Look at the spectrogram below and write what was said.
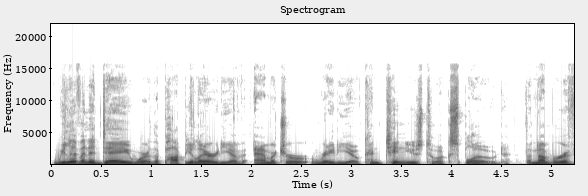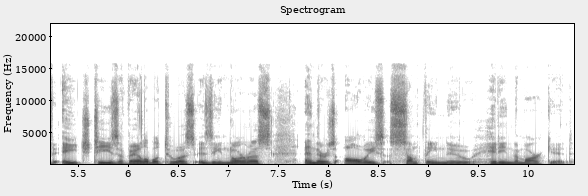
We live in a day where the popularity of amateur radio continues to explode. The number of HTs available to us is enormous, and there's always something new hitting the market.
